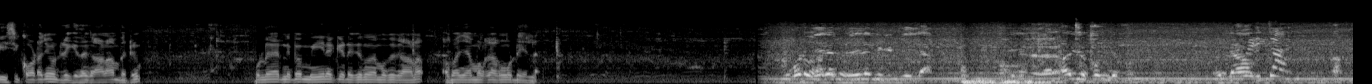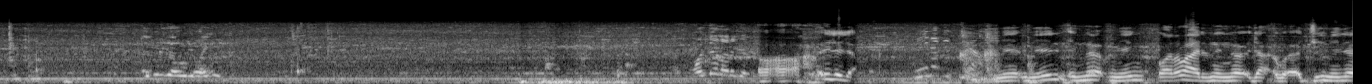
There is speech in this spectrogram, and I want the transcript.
വീശി കുടഞ്ഞുകൊണ്ടിരിക്കുന്നത്. കാണാൻ പറ്റും. പുള്ളിക്കാരൻ ഇപ്പം മീനൊക്കെ എടുക്കുന്നത് നമുക്ക് കാണാം. അപ്പോൾ നമുക്ക് അങ്ങോട്ടേ നീലം കിട്ടിയില്ല ഇല്ലില്ല മീൻ മീൻ ഇന്ന് മീൻ കുറവായിരുന്നു. ഇന്ന് ഇച്ചിരി മീന്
